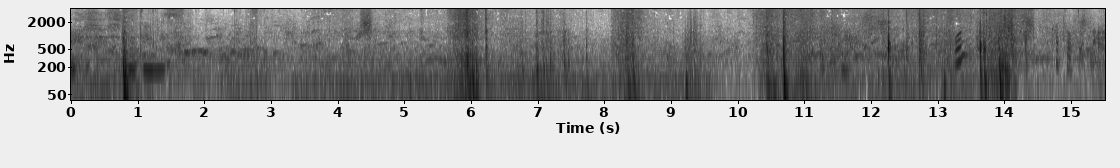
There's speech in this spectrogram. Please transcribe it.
Ach, steht da nicht. Und Kartoffeln noch.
